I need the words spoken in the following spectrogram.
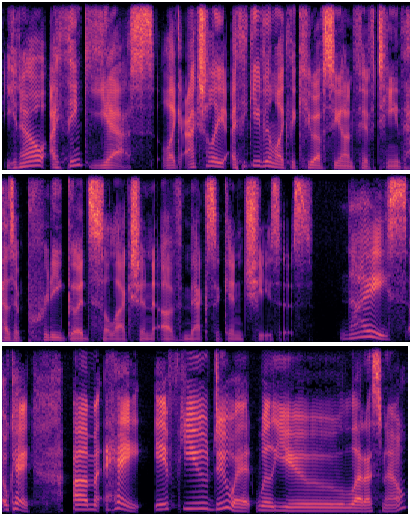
You know, I think yes. Like, actually, I think even like the QFC on 15th has a pretty good selection of Mexican cheeses. Nice. Okay. Um, hey, if you do it, will you let us know?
